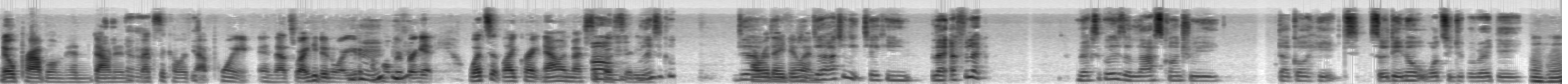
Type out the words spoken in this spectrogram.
no problem in down in yeah. Mexico at yeah. that point, and that's why he didn't want you to come mm-hmm. home and bring it. What's it like right now in Mexico um, City? Mexico, How are they, they doing? They're actually taking like I feel like Mexico is the last country that got hit, so they know what to do already. Mm-hmm.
